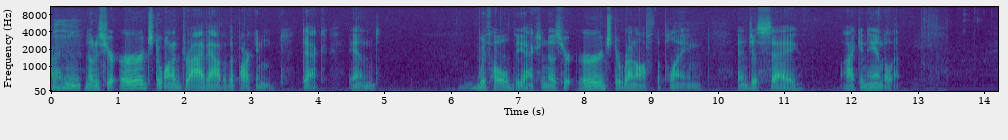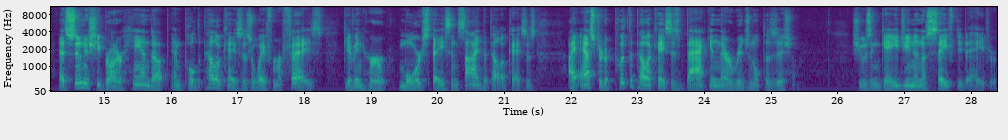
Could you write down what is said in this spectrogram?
Right? Mhm. Notice your urge to want to drive out of the parking deck and withhold the action. Notice your urge to run off the plane and just say, I can handle it. As soon as she brought her hand up and pulled the pillowcases away from her face, giving her more space inside the pillowcases, I asked her to put the pillowcases back in their original position. She was engaging in a safety behavior,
